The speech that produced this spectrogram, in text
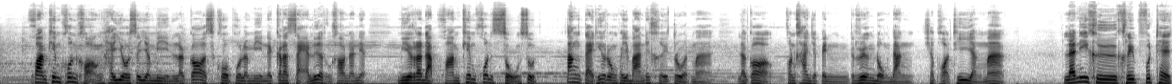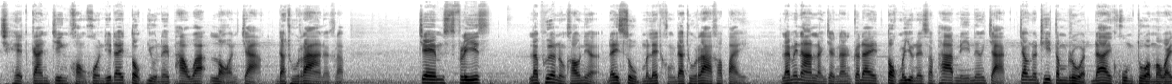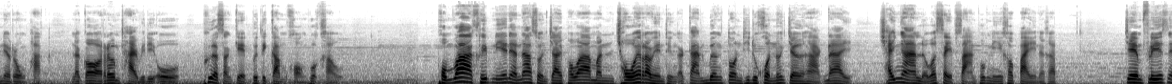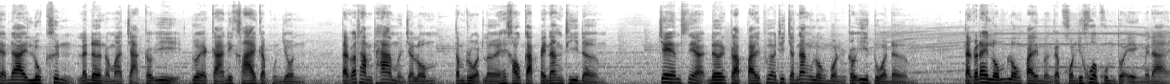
ความเข้มข้นของไฮโยไซยามีน แล้วก็สโคโพลามีนในกระแสเลือดของเขานั้นเนี่ยมีระดับความเข้มข้นสูงสุด ตั้งแต่ที่โรงพยาบาลได้เคยตรวจมา แล้วก็ค่อนข้างจะเป็นเรื่องโด่งดัง เฉพาะที่อย่างมาก และนี่คือคลิปฟุตเทจเหตุการณ์จริงของคนที่ได้ตกอยู่ในภาวะหลอนจากดาทูรานะครับ เจมส์ฟรีส และเพื่อนของเขาเนี่ยได้สูบเมล็ดของดาทูราเข้าไป และไม่นานหลังจากนั้นก็ได้ตกมาอยู่ในสภาพนี้เนื่องจากเจ้าหน้าที่ตำรวจได้คุมตัวมาไว้ในโรงพัก แล้วก็เริ่มถ่ายวิดีโอเพื่อสังเกตพฤติกรรมของพวกเขา ผมว่าคลิปนี้เนี่ยน่าสนใจเพราะว่ามันโชว์ให้เราเห็นถึงอาการเบื้องต้นที่ทุกคนต้องเจอหากได้ ใช้งานหรือว่าเสพสารพวกนี้เข้าไปนะครับเจมส์ฟรีสเนี่ยได้ลุกขึ้นและเดินออกมาจากเก้าอี้ ด้วยอาการที่คล้ายกับหุ่นยนต์ แต่ก็ทำท่าเหมือนจะล้มตำรวจเลยให้เขากลับไปนั่งที่เดิม เจมส์เนี่ยเดินกลับไปเพื่อที่จะนั่งลงบนเก้าอี้ตัวเดิม แต่ก็ได้ล้มลงไปเหมือนกับคนที่ควบคุมตัวเองไม่ได้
